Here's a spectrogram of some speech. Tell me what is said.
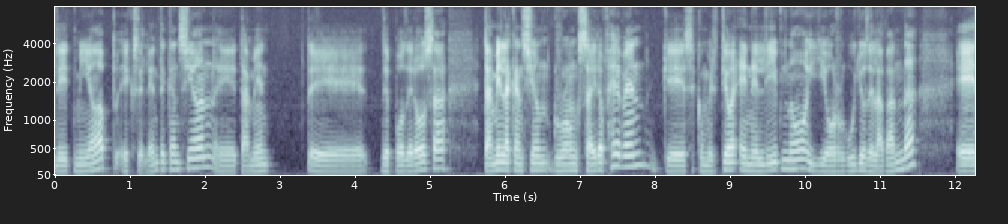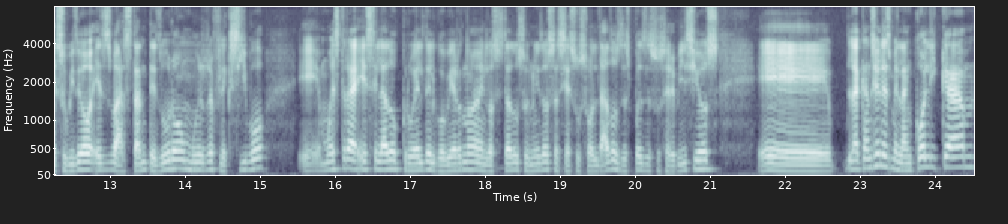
Lit Me Up, excelente canción, eh, también eh, de poderosa. También la canción Wrong Side of Heaven, que se convirtió en el himno y orgullo de la banda. su video es bastante duro, muy reflexivo. Eh, muestra ese lado cruel del gobierno en los Estados Unidos hacia sus soldados después de sus servicios. Eh, la canción es melancólica,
